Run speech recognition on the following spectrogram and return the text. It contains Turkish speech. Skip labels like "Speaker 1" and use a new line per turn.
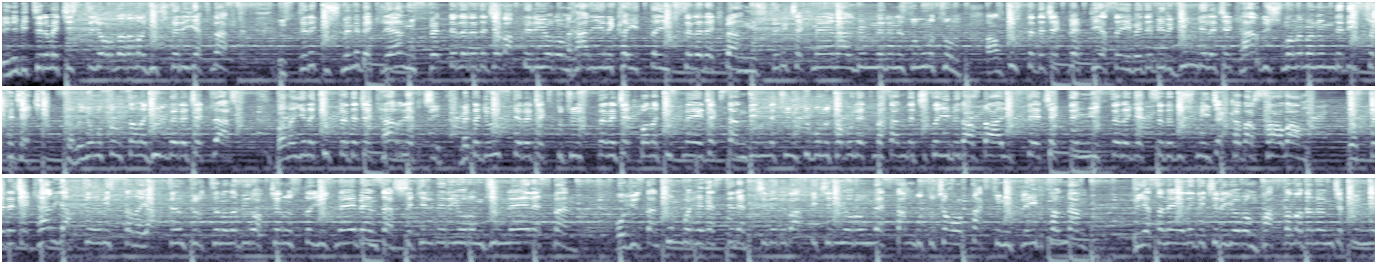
Beni bitirmek istiyorlar ama güçleri yetmez. Üstelik düşmemi bekleyen müsveddelere de cevap veriyorum. Her yeni kayıtta yükselerek ben Müşteri çekmeyen albümlerinizi unutun. Alt üst edecek rap piyasayı ve de bir gün gelecek Her düşmanım önümde diz çökecek. Sanıyor musun sana gül verecekler? Bana yine küfredecek her rapçi. Mete göğüs gelecek suçu üstlenecek Bana küsmeyecek. Sen dinle çünkü bunu kabul etmesen de Çıtayı biraz daha yükseğe çektim. Yüz sene geçse de düşmeyecek kadar sağlam Gösterecek her yaptığım iş sana. Yaptığım fırtınalı bir okyanusta yüzmeye benzer. Şekil veriyorum cümleye resmen. O yüzden tüm bu hevesli rapçileri vazgeçiriyorum. Ve sen bu suça ortaksın üfleyip sönmem. Piyasanı ele geçiriyorum. Patlamadan önce fünyemi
